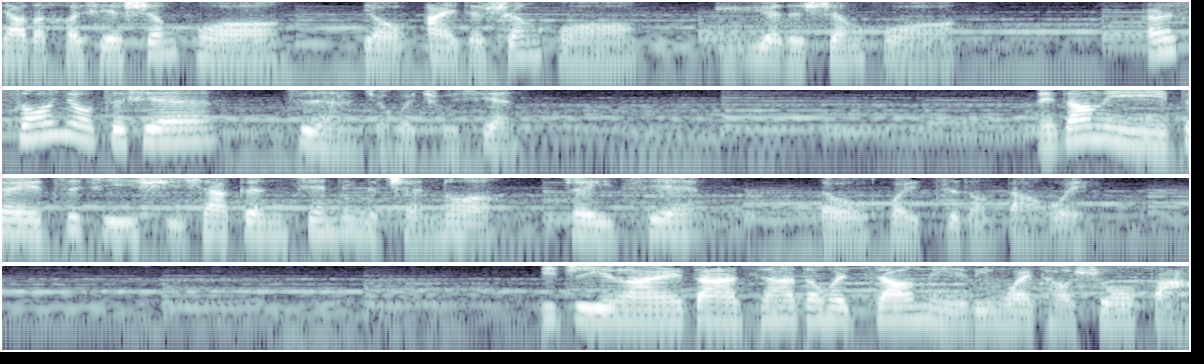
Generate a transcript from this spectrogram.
要的和谐生活、有爱的生活、愉悦的生活，而所有这些自然就会出现。每当你对自己许下更坚定的承诺，这一切都会自动到位。一直以来，大家都会教你另外一套说法，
